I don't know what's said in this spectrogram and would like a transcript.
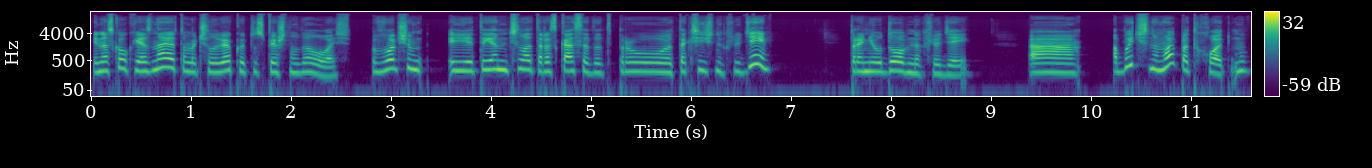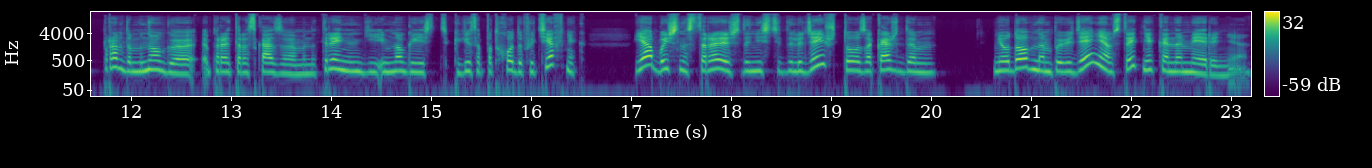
И насколько я знаю, этому человеку это успешно удалось. В общем, и это я начала -то рассказ этот про токсичных людей, про неудобных людей. А, обычно мой подход, мы, правда, много про это рассказываем и на тренинге, и много есть каких-то подходов и техник. Я обычно стараюсь донести до людей, что за каждым неудобным поведением стоит некое намерение.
